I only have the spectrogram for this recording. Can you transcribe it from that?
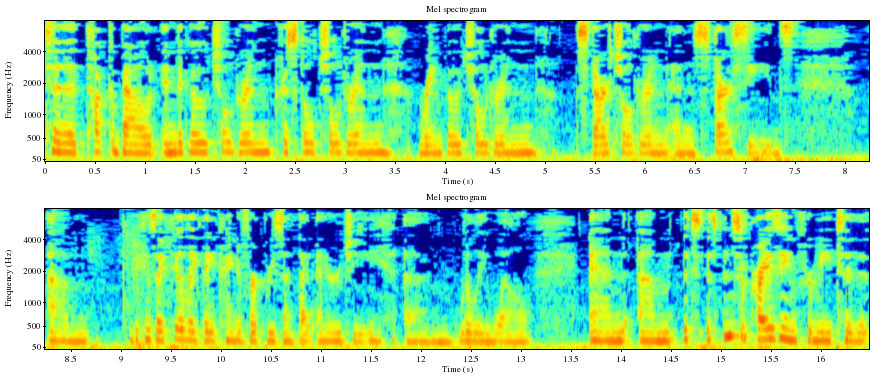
to talk about indigo children, crystal children, rainbow children, star children, and star seeds. Um, because I feel like they kind of represent that energy um, really well. And um, it's it's been surprising for me to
